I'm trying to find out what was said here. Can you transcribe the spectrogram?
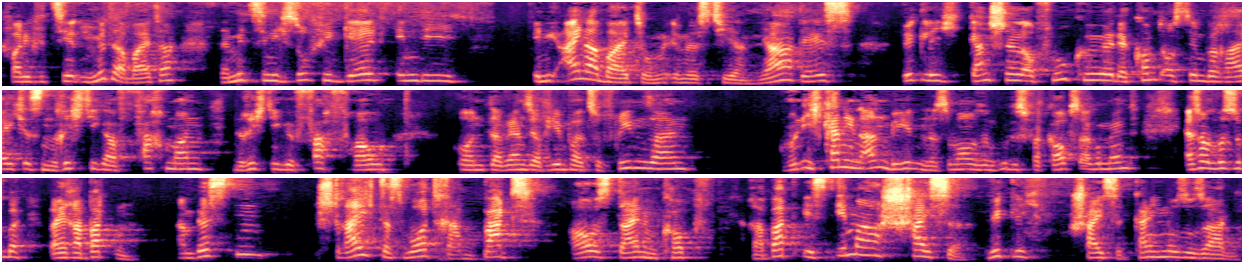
qualifizierten Mitarbeiter, damit sie nicht so viel Geld in die, in die Einarbeitung investieren. Ja, der ist wirklich ganz schnell auf Flughöhe, der kommt aus dem Bereich, ist ein richtiger Fachmann, eine richtige Fachfrau und da werden sie auf jeden Fall zufrieden sein. Und ich kann Ihnen anbieten, das ist immer so ein gutes Verkaufsargument. Erstmal musst du bei, bei Rabatten. Am besten streich das Wort Rabatt aus deinem Kopf. Rabatt ist immer scheiße, wirklich scheiße, kann ich nur so sagen.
